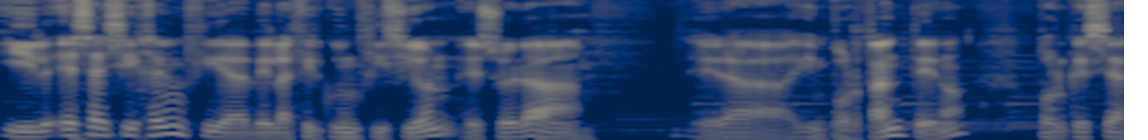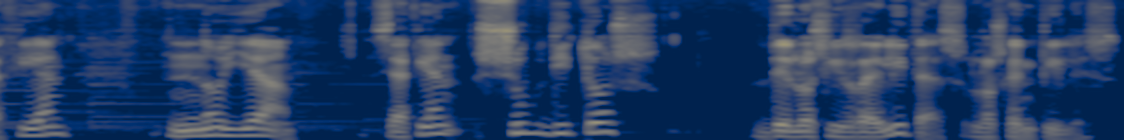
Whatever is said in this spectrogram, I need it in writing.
Y esa exigencia de la circuncisión, eso era, era importante, ¿no? Porque se hacían, no ya, se hacían súbditos de los israelitas, los gentiles.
